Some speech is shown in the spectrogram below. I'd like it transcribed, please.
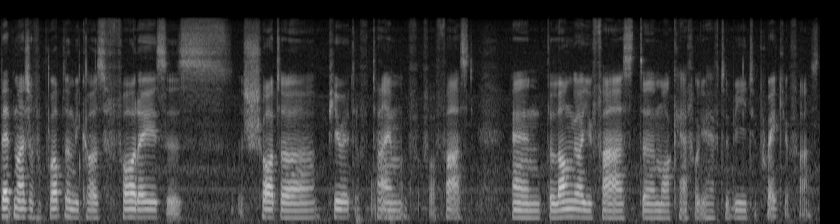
that much of a problem because four days is a shorter period of time for fast and the longer you fast, the more careful you have to be to break your fast.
